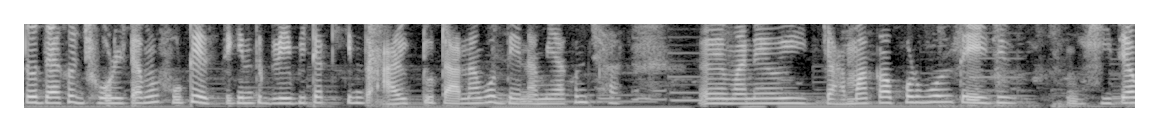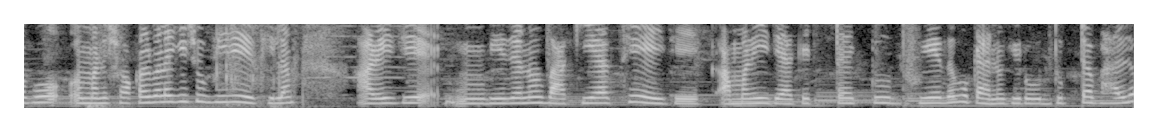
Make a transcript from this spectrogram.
তো দেখো, ঝোলটা আমার ফুটে এসছে, কিন্তু গ্রেভিটাকে কিন্তু আর একটু টানাবো, দেন আমি এখন মানে ওই জামা কাপড় বলতে এই যে ভিজাবো মানে সকালবেলা কিছু ভিজিয়েছিলাম। আর এই যে ভেজানোর বাকি আছে, এই যে আমার এই জ্যাকেটটা একটু ধুয়ে দেবো কেন কি রোদ্দুরটা ভালো।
